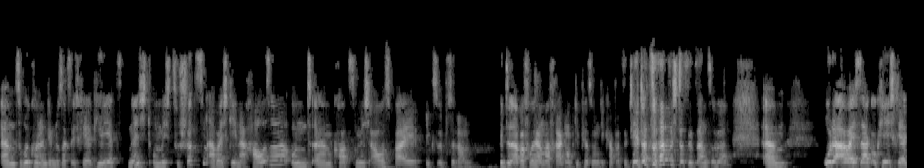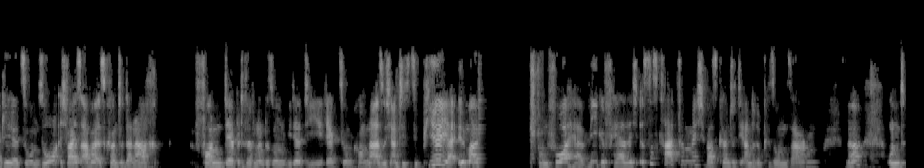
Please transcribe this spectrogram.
ähm, zurückholen, indem du sagst, ich reagiere jetzt nicht, um mich zu schützen, aber ich gehe nach Hause und ähm, kotze mich aus bei XY. Bitte aber vorher mal fragen, ob die Person die Kapazität dazu hat, sich das jetzt anzuhören. Ähm, oder aber ich sage, okay, ich reagiere jetzt so und so. Ich weiß aber, es könnte danach von der betreffenden Person wieder die Reaktion kommen. Ne? Also ich antizipiere ja immer schon vorher, wie gefährlich ist es gerade für mich, was könnte die andere Person sagen. Ne? Und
